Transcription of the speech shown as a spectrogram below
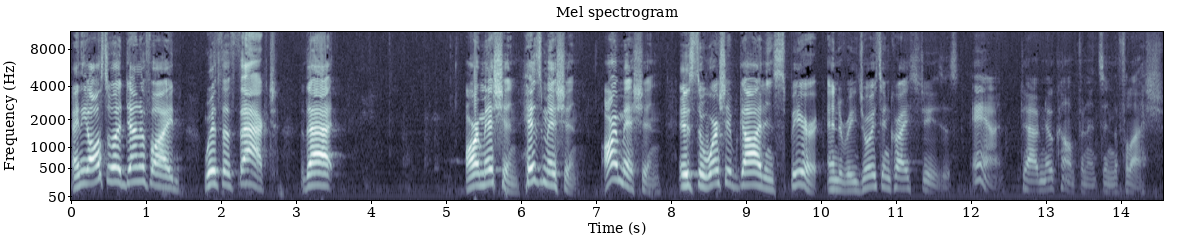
And he also identified with the fact that our mission, his mission, our mission, is to worship God in spirit and to rejoice in Christ Jesus and to have no confidence in the flesh.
